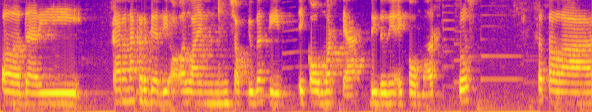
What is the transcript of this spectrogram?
eh, dari karena kerja di online shop juga sih, e-commerce ya, di dunia e-commerce. Terus setelah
